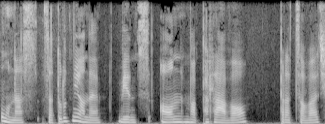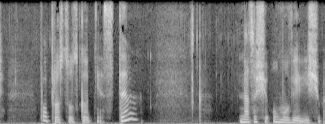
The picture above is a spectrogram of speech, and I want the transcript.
u nas zatrudniony, więc on ma prawo pracować po prostu zgodnie z tym, na co się umówiliśmy.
